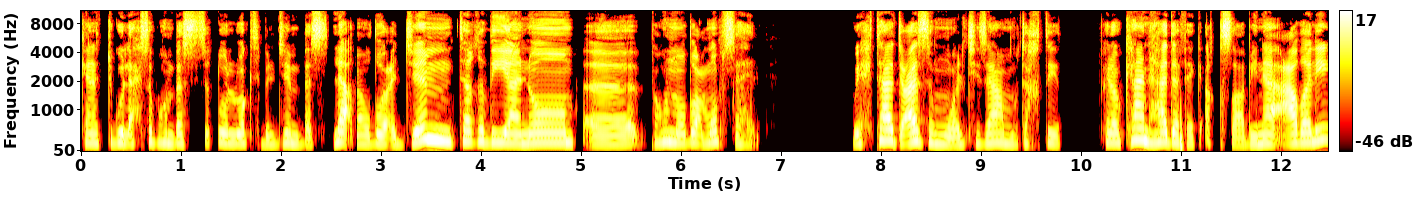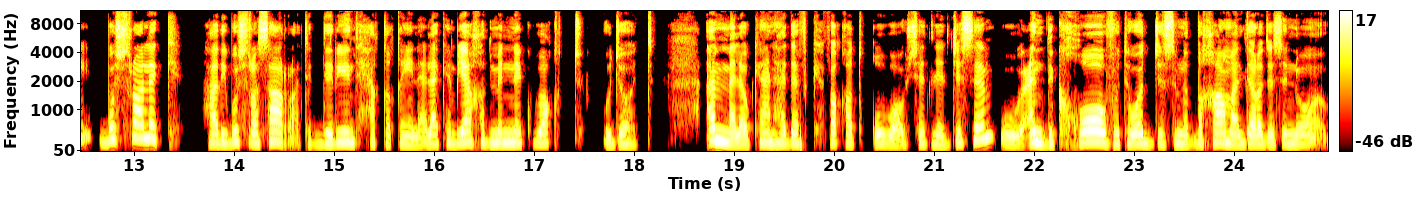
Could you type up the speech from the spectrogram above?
كانت تقول أحسبهم بس طول الوقت بالجيم بس. لا موضوع الجيم تغذية نوم آه، فهو الموضوع مو بسهل. ويحتاج عزم والتزام وتخطيط. فلو كان هدفك أقصى بناء عضلي بشرى لك. هذه بشرى سارة تقدرين تحققينه لكن بياخذ منك وقت وجهد. أما لو كان هدفك فقط قوة وشد للجسم وعندك خوف وتوجس من الضخامة لدرجة إنه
